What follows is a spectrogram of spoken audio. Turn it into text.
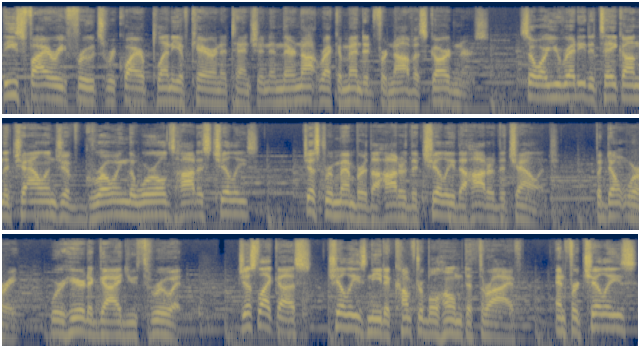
These fiery fruits require plenty of care and attention and they're not recommended for novice gardeners. So are you ready to take on the challenge of growing the world's hottest chilies? Just remember the hotter the chili the hotter the challenge. But don't worry, we're here to guide you through it. Just like us, chilies need a comfortable home to thrive. And for chilies,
